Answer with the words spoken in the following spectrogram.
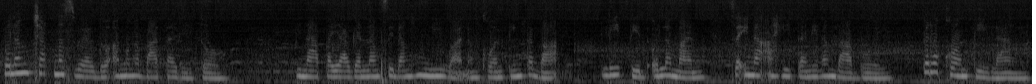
Walang tsak na sweldo ang mga bata rito. Pinapayagan lang silang humiwa ng konting taba, litid o laman sa inaahitan nilang baboy. Pero konti lang.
